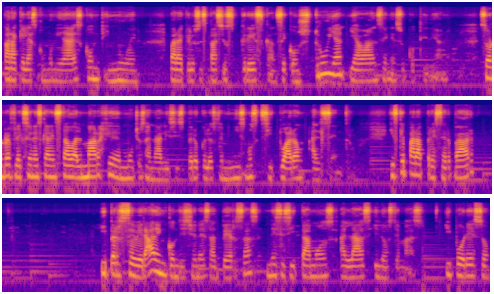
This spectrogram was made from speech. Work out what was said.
para que las comunidades continúen para que los espacios crezcan, se construyan y avancen en su cotidiano. Son reflexiones que han estado al margen de muchos análisis, pero que los feminismos situaron al centro. Y es que para preservar y perseverar en condiciones adversas necesitamos a las y los demás. Y por eso,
